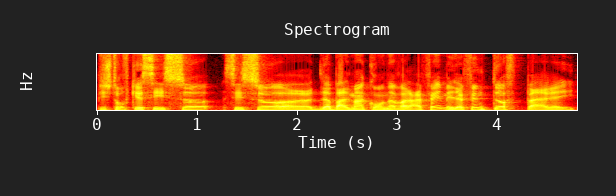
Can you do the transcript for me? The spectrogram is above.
Puis je trouve que c'est ça, c'est ça euh, globalement qu'on a vers la fin, mais le film t'offre pareil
